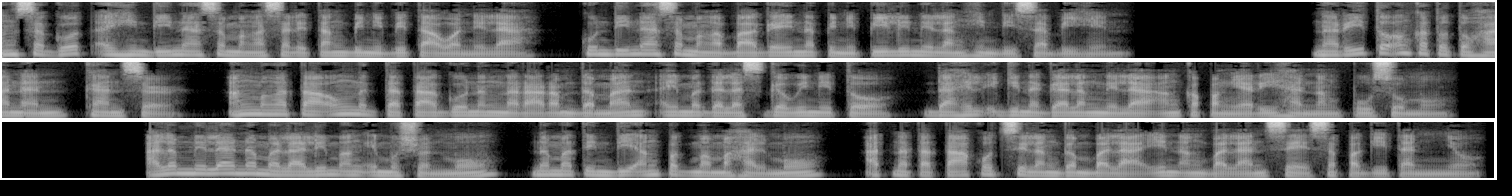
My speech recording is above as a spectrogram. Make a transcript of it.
ang sagot ay hindi na sa mga salitang binibitawan nila, kundi na sa mga bagay na pinipili nilang hindi sabihin. Narito ang katotohanan, cancer. Ang mga taong nagtatago ng nararamdaman ay madalas gawin ito dahil iginagalang nila ang kapangyarihan ng puso mo. Alam nila na malalim ang emosyon mo, na matindi ang pagmamahal mo, at natatakot silang gambalain ang balanse sa pagitan nyo.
